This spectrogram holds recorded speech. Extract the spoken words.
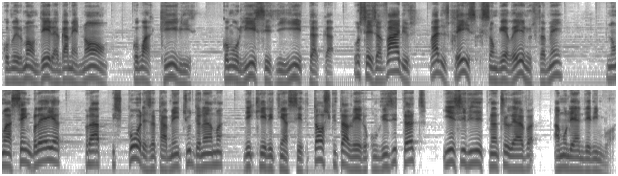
como o irmão dele, Agamenon, como Aquiles, como Ulisses de Ítaca, ou seja, vários, vários reis que são guerreiros também, numa assembleia para expor exatamente o drama de que ele tinha sido tão hospitaleiro com visitantes e esse visitante leva a mulher dele embora.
